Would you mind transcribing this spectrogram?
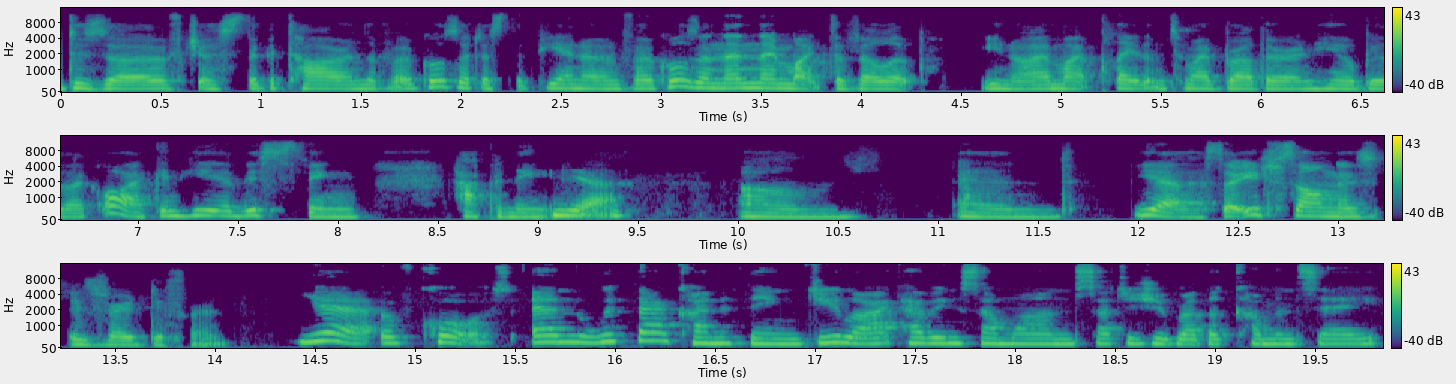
deserve just the guitar and the vocals or just the piano and vocals. And then they might develop you know i might play them to my brother and he'll be like oh i can hear this thing happening. Yeah. Um and yeah so each song is is very different. Yeah of course. And with that kind of thing do you like having someone such as your brother come and say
